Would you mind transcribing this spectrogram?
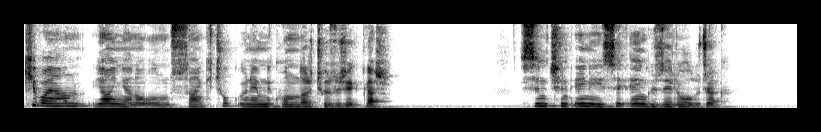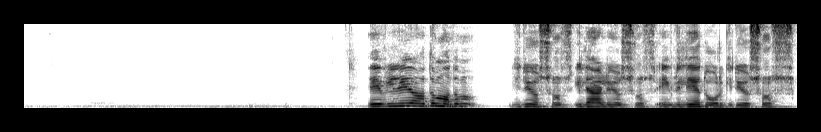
İki bayan yan yana olmuş sanki çok önemli konuları çözecekler. Sizin için en iyisi en güzeli olacak. Evliliğe adım adım gidiyorsunuz, ilerliyorsunuz, evliliğe doğru gidiyorsunuz.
